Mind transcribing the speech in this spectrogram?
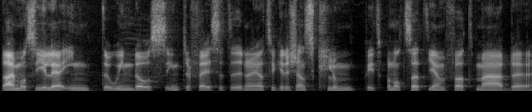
Däremot så gillar jag inte Windows-interfacet i den. Jag tycker det känns klumpigt på något sätt jämfört med eh,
